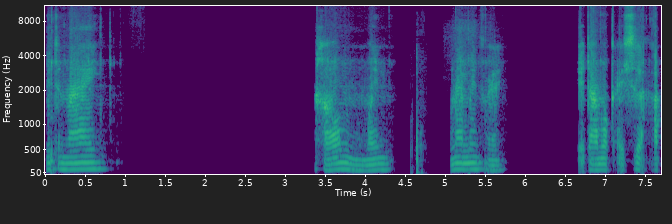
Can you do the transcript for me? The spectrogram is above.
như thế này. Không, mình hôm nay mình phải để tạo một cái slab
